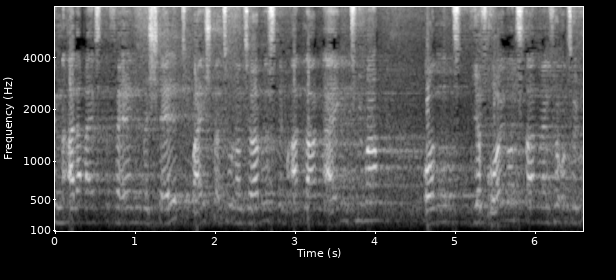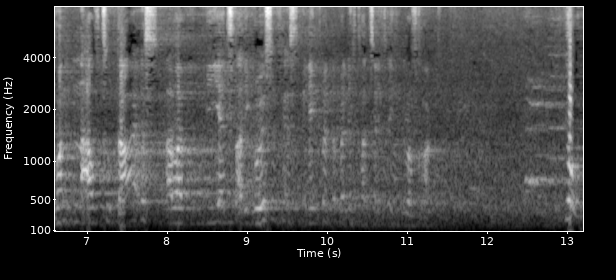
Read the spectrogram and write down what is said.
in allermeisten Fällen bestellt bei Station und Service, dem Anlageneigentümer. Und wir freuen uns dann, wenn für unsere Kunden ein Aufzug da ist. Aber wie jetzt da die Größe festgelegt wird, da bin ich tatsächlich überfragt. Jo,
